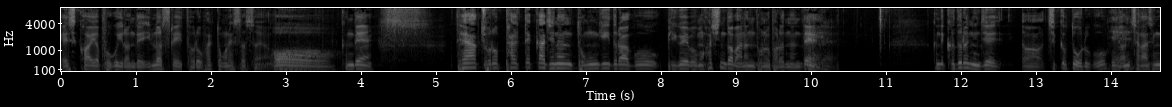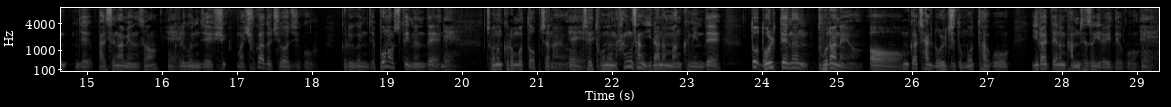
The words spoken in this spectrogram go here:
에스콰이어 보고 이런데 일러스트레이터로 활동을 했었어요. 오. 근데 대학 졸업할 때까지는 동기들하고 비교해 보면 훨씬 더 많은 돈을 벌었는데 네. 근데 그들은 이제 어, 직급도 오르고 예. 연차가 생, 이제 발생하면서 예. 그리고 이제 휴, 막 휴가도 주어지고 그리고 이제 보너스도 있는데 네. 저는 그런 것도 없잖아요. 예. 제 돈은 항상 일하는 만큼인데 또 놀 때는 불안해요. 어. 그러니까 잘 놀지도 못하고 일할 때는 밤새서 일해야 되고 예.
